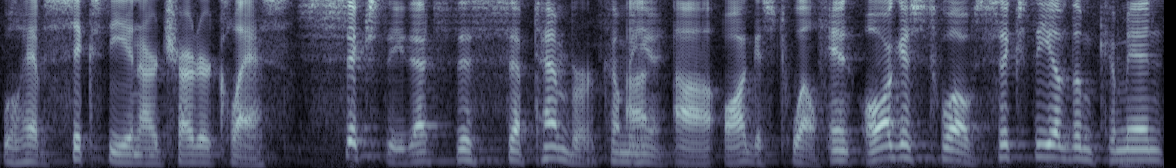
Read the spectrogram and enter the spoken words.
We'll have 60 in our charter class, 60. That's this September coming uh, in. uh, August 12th. And August 12th, 60 of them come in.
